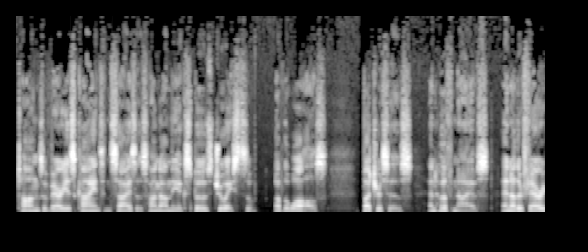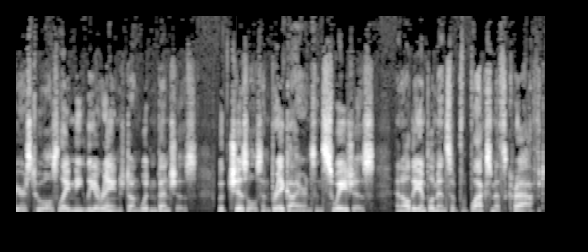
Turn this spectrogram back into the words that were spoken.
Tongs of various kinds and sizes hung on the exposed joists of, of the walls. Buttresses and hoof knives and other farrier's tools lay neatly arranged on wooden benches, with chisels and brake irons and swages and all the implements of the blacksmith's craft.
